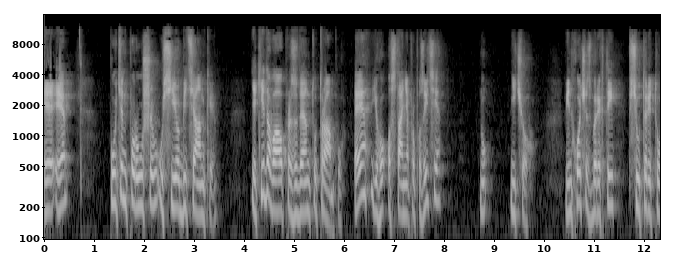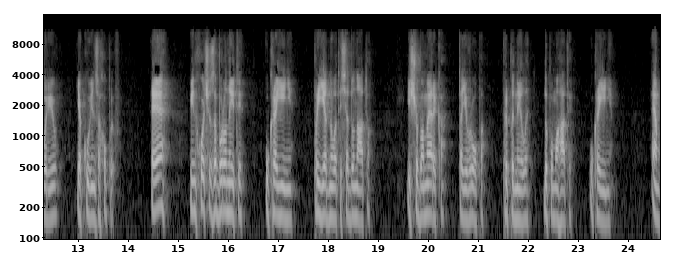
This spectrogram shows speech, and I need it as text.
Е-е, Путін порушив усі обіцянки, які давав президенту Трампу. Е, його остання пропозиція ну, нічого. Він хоче зберегти всю територію, яку він захопив. Е, він хоче заборонити Україні приєднуватися до НАТО і щоб Америка та Європа припинили допомагати Україні. М.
